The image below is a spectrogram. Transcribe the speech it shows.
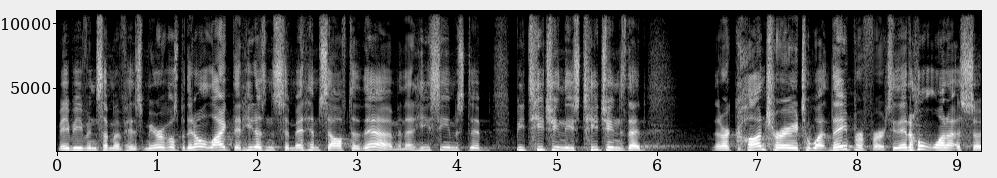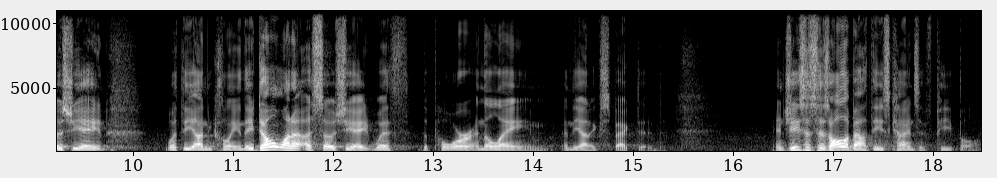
maybe even some of his miracles, but they don't like that he doesn't submit himself to them and that he seems to be teaching these teachings that, that are contrary to what they prefer. See, they don't want to associate with the unclean, they don't want to associate with the poor and the lame and the unexpected. And Jesus is all about these kinds of people.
